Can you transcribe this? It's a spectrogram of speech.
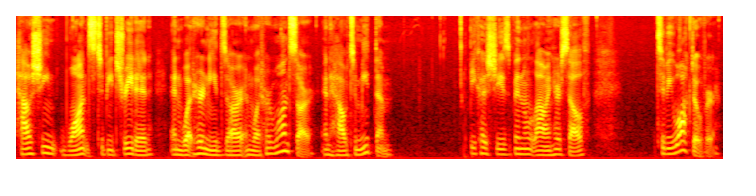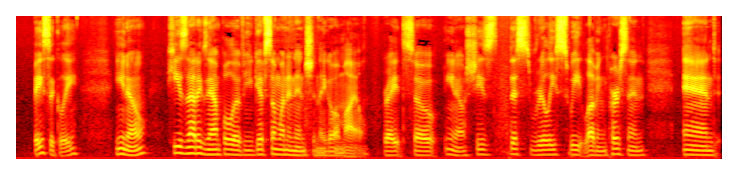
how she wants to be treated and what her needs are and what her wants are and how to meet them. Because she's been allowing herself to be walked over, basically. You know, he's that example of you give someone an inch and they go a mile, right? So, you know, she's this really sweet, loving person and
